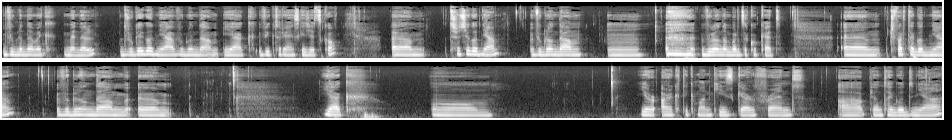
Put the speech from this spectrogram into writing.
wyglądam jak Menel, drugiego dnia wyglądam jak wiktoriańskie dziecko, um, trzeciego dnia wyglądam, um, wyglądam bardzo koket, um, czwartego dnia wyglądam um, jak um, Your Arctic Monkey's Girlfriend, a piątego dnia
